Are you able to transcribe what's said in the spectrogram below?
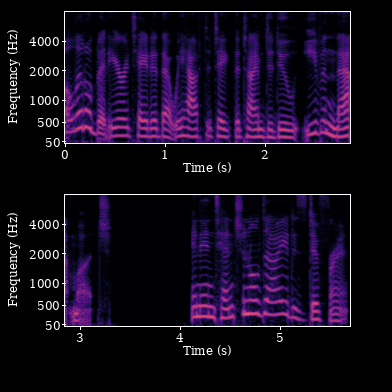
a little bit irritated that we have to take the time to do even that much. An intentional diet is different.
